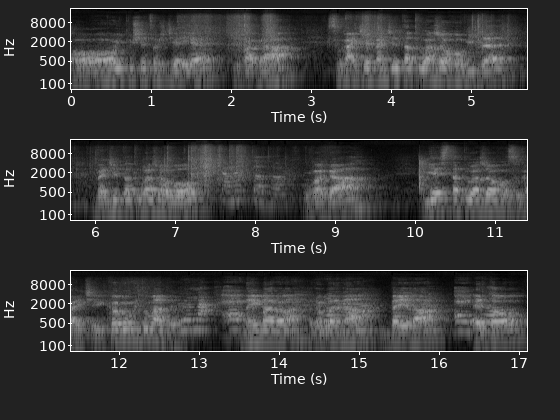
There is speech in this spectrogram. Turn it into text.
Oj, tu się coś dzieje. Uwaga. Słuchajcie, będzie tatuażowo, widzę. Będzie tatuażowo. Tam jest to to. Uwaga. Jest tatuażowo, słuchajcie. I kogo my tu mamy? Rona, e, Neymara, Robena, Bale'a, Eto,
